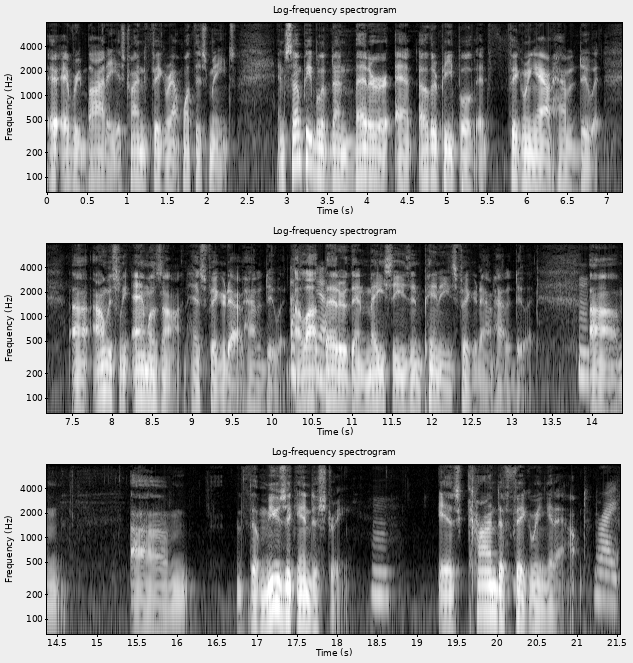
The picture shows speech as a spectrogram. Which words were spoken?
everybody is trying to figure out what this means, and some people have done better at other people at figuring out how to do it. Uh, obviously, Amazon has figured out how to do it a lot yeah. better than Macy's and Penney's figured out how to do it. Hmm. Um, um, the music industry is kind of figuring it out, right?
